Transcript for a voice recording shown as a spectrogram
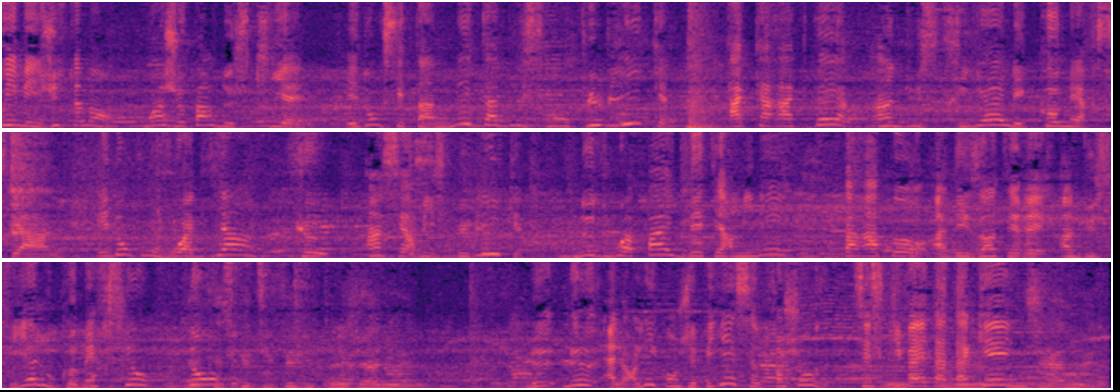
oui, mais justement, moi je parle de ce qui est. Et donc c'est un établissement public à caractère industriel et commercial. Et donc on voit bien que un service public ne doit pas être déterminé par rapport à des intérêts industriels ou commerciaux. Donc Qu'est-ce que tu fais du congé annuel? Le, le- alors les congés payés c'est autre chose. C'est ce qui Oui, va être attaqué. Le congé annuel.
